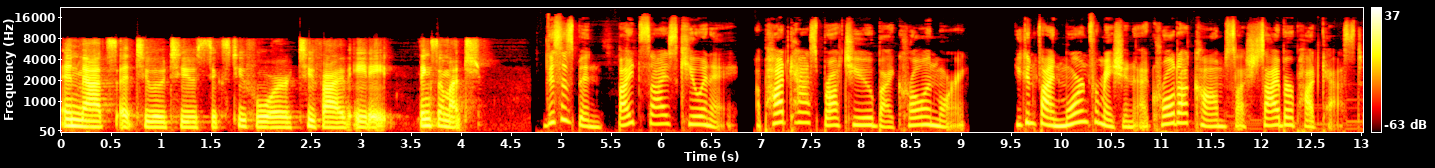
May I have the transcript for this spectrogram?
And Matt's at 202 624 2588. Thanks so much. This has been Byte Size Q&A a podcast brought to you by Crowell and Moring. You can find more information at crowell.com slash cyberpodcast.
